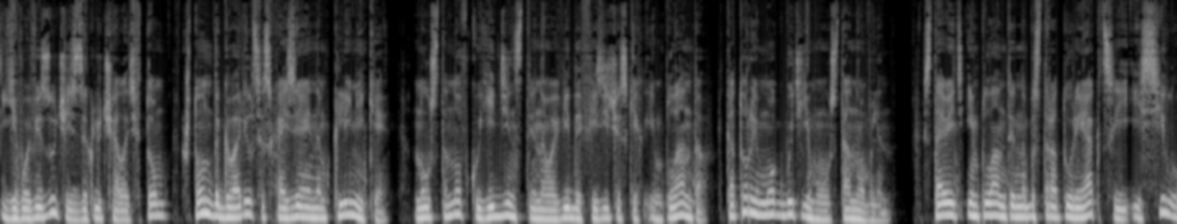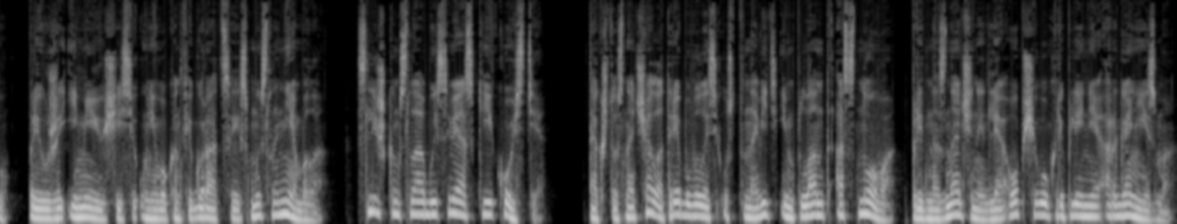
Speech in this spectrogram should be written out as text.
Его везучесть заключалась в том, что он договорился с хозяином клиники на установку единственного вида физических имплантов, который мог быть ему установлен. Ставить импланты на быстроту реакции и силу при уже имеющейся у него конфигурации смысла не было. Слишком слабые связки и кости. Так что сначала требовалось установить имплант «Основа», предназначенный для общего укрепления организма.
